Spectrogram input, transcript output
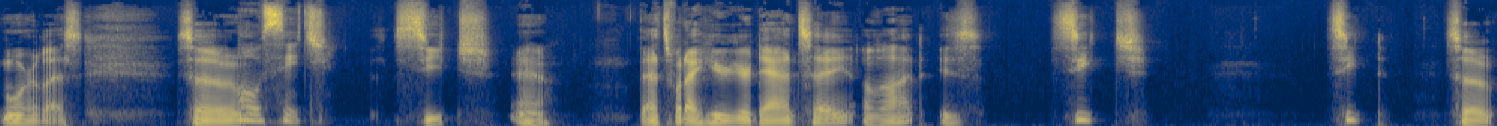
more or less. So, Oh, sit. sich. Yeah. That's what I hear your dad say a lot is sich. Sit. So,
